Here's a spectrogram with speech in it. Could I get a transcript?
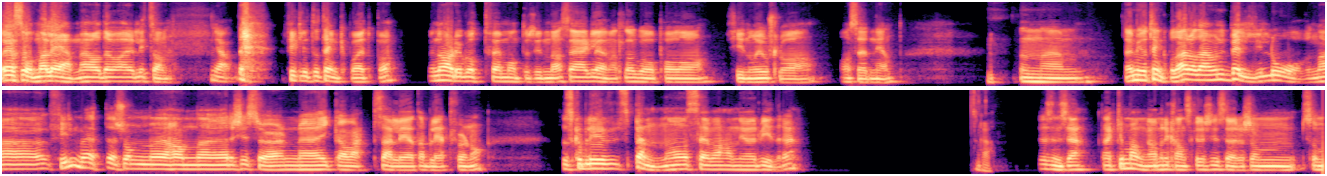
Og jeg så den alene, og det var litt sånn Ja, fikk litt å tenke på etterpå. Men nå har det jo gått fem måneder siden da, så jeg gleder meg til å gå på kino i Oslo og, og se den igjen. Men um, det er mye å tenke på der, og det er jo en veldig lovende film, ettersom eh, han eh, regissøren eh, ikke har vært særlig etablert før nå. Det skal bli spennende å se hva han gjør videre. Ja. Det syns jeg. Det er ikke mange amerikanske regissører som, som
